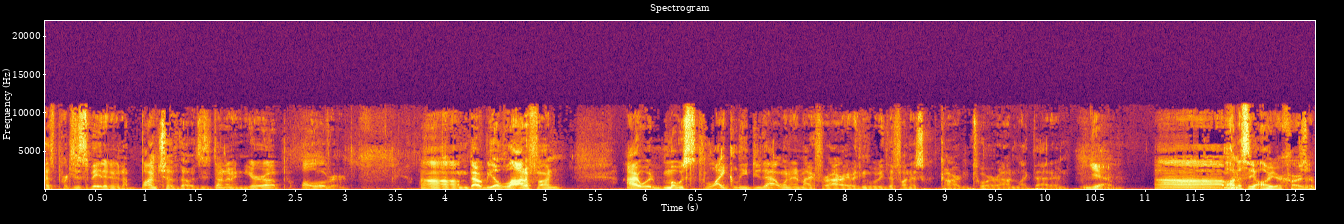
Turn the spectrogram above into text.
has participated in a bunch of those. He's done them in Europe, all over. Um, that would be a lot of fun. I would most likely do that one in my Ferrari. I think would be the funnest car to tour around like that in. Yeah. Um, Honestly, all your cars are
